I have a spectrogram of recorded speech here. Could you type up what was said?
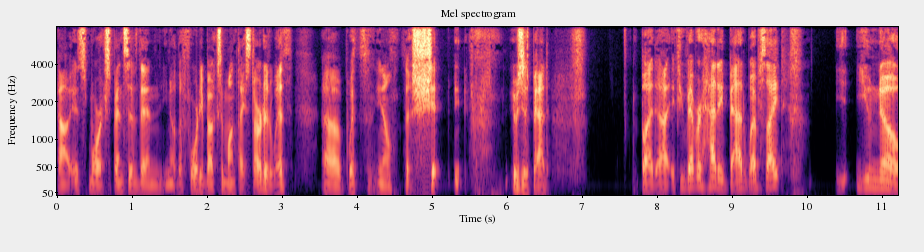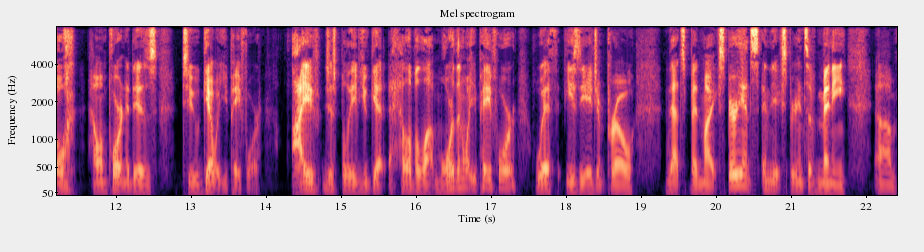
Uh, it's more expensive than you know the forty bucks a month I started with. Uh, with you know the shit, it, was just bad. But uh, if you've ever had a bad website, y- you know how important it is to get what you pay for. I just believe you get a hell of a lot more than what you pay for with Easy Agent Pro. That's been my experience and the experience of many, um,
